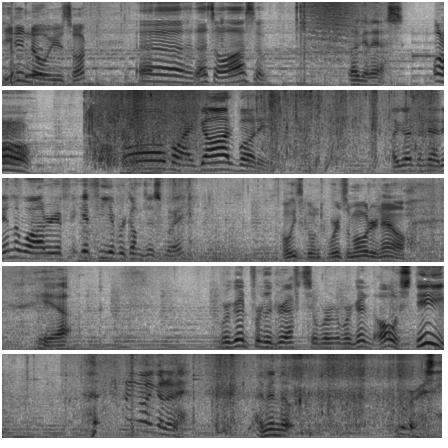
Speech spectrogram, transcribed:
He didn't know he was hooked. Uh, that's awesome. Look at this. Oh, oh my God, buddy. I got the net in the water if, if he ever comes this way. Oh, he's going towards the motor now. Yeah. We're good for the drift, so we're, we're good. Oh, Steve. I gotta, I'm in the, where is he?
